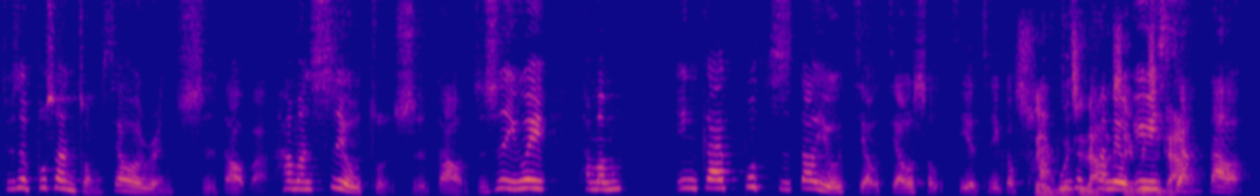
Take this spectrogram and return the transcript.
就是不算总校的人迟到吧？他们是有准时到，只是因为他们应该不知道有缴交手机的这个，就是他没有预想到。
